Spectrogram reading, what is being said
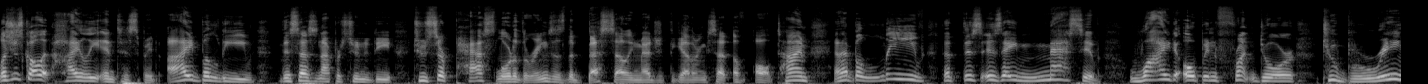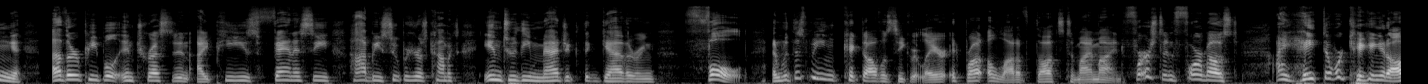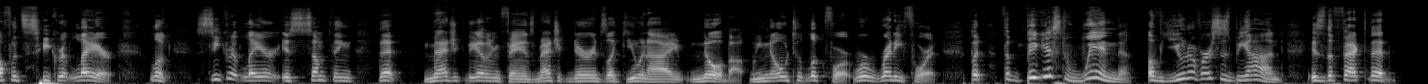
let's just call it highly anticipated. I believe this has an opportunity to surpass Lord of the Rings as the best selling Magic the Gathering set of all time, and I believe that this is a massive, wide open front door to bring other people interested in IPs, fantasy, hobbies, superheroes, comics into the Magic the Gathering fold. And with this being kicked off with Secret Lair, it brought a lot of thoughts to my mind. First and foremost, I hate that we're kicking it off with Secret Lair. Look, Secret Lair is something that Magic the Gathering fans, Magic nerds like you and I know about. We know to look for it. We're ready for it. But the biggest win of Universes Beyond is the fact that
